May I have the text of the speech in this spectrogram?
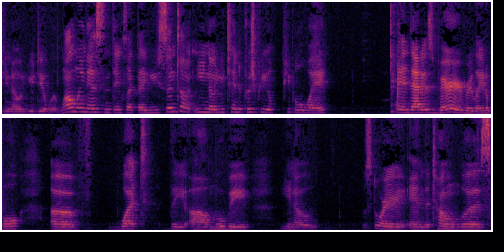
you know, you deal with loneliness and things like that. You sometimes, you know, you tend to push people people away, and that is very relatable of what the uh, movie, you know, story and the tone was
